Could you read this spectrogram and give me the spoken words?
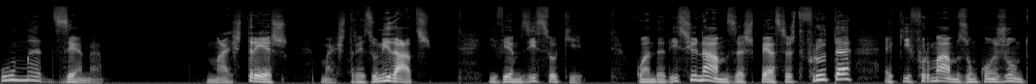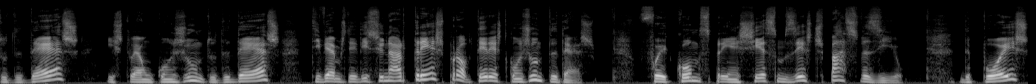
Uma dezena. Mais 3, mais 3 unidades. E vemos isso aqui. Quando adicionamos as peças de fruta, aqui formamos um conjunto de 10, isto é, um conjunto de 10, tivemos de adicionar 3 para obter este conjunto de 10. Foi como se preenchêssemos este espaço vazio. Depois,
